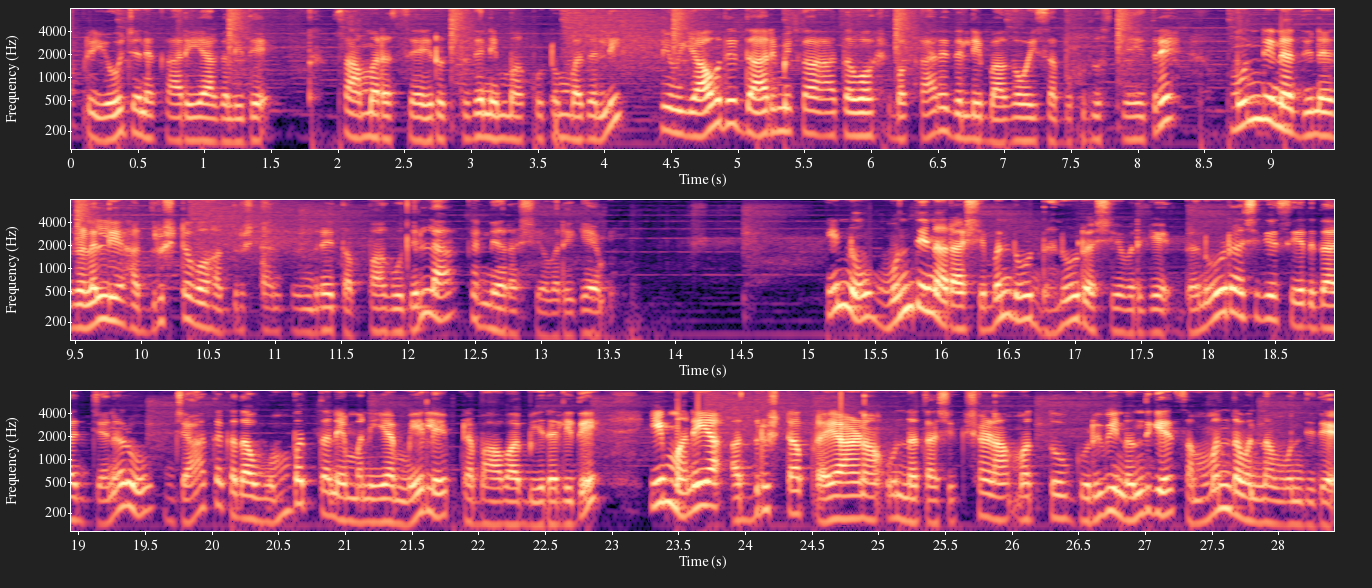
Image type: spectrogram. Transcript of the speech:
ಪ್ರಯೋಜನಕಾರಿಯಾಗಲಿದೆ. ಸಾಮರಸ್ಯ ಇರುತ್ತದೆ ನಿಮ್ಮ ಕುಟುಂಬದಲ್ಲಿ. ನೀವು ಯಾವುದೇ ಧಾರ್ಮಿಕ ಅಥವಾ ಶುಭ ಕಾರ್ಯದಲ್ಲಿ ಭಾಗವಹಿಸಬಹುದು. ಸ್ನೇಹಿತರೆ, ಮುಂದಿನ ದಿನಗಳಲ್ಲಿ ಅದೃಷ್ಟವೋ ಅದೃಷ್ಟ ಅಂತಂದರೆ ತಪ್ಪಾಗುವುದಿಲ್ಲ ಕನ್ಯಾ ರಾಶಿಯವರಿಗೆ. ಇನ್ನು ಮುಂದಿನ ರಾಶಿ ಬಂದು ಧನು ರಾಶಿಯವರಿಗೆ. ಧನು ರಾಶಿಗೆ ಸೇರಿದ ಜನರು ಜಾತಕದ ಒಂಬತ್ತನೇ ಮನೆಯ ಮೇಲೆ ಪ್ರಭಾವ ಬೀರಲಿದೆ. ಈ ಮನೆಯ ಅದೃಷ್ಟ, ಪ್ರಯಾಣ, ಉನ್ನತ ಶಿಕ್ಷಣ ಮತ್ತು ಗುರುವಿನೊಂದಿಗೆ ಸಂಬಂಧವನ್ನು ಹೊಂದಿದೆ.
